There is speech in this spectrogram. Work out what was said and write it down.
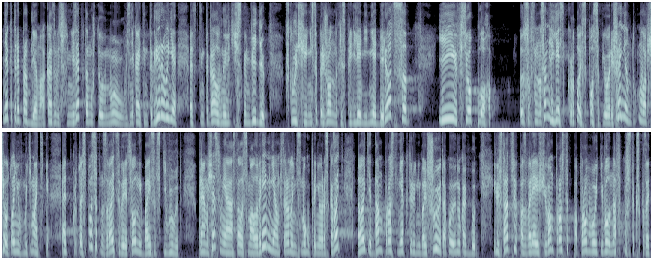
Некоторая проблема. Оказывается, что нельзя, потому что ну, возникает интегрирование, этот интеграл в аналитическом виде в случае несопряженных распределений не берется, и все плохо собственно, на самом деле есть крутой способ его решения, но тут мы вообще утонем в математике. Этот крутой способ называется вариационный байсовский вывод. Прямо сейчас у меня осталось мало времени, я вам все равно не смогу про него рассказать. Давайте дам просто некоторую небольшую такую, ну как бы, иллюстрацию, позволяющую вам просто попробовать его на вкус, так сказать.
